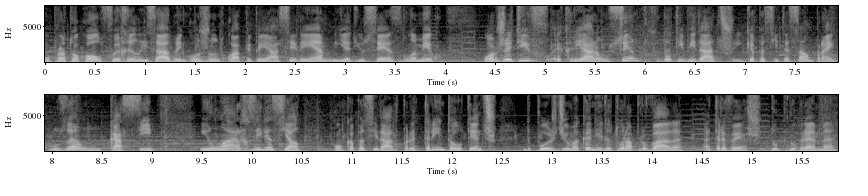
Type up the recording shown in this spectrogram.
O protocolo foi realizado em conjunto com a PPA-CDM e a Diocese de Lamego. O objetivo é criar um centro de atividades e capacitação para a inclusão, um CACI, e um lar residencial com capacidade para 30 utentes, depois de uma candidatura aprovada através do programa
